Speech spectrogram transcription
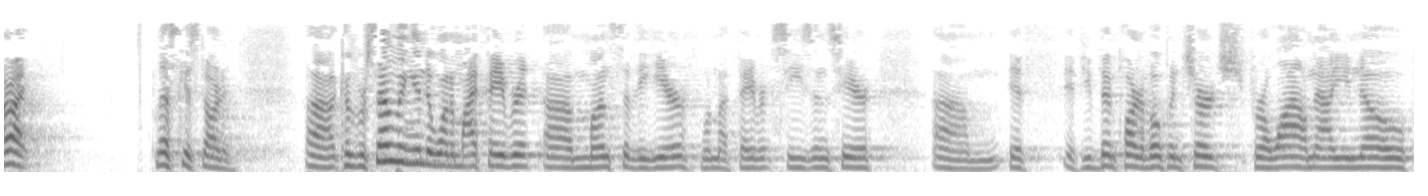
All right, let's get started. Because uh, we're settling into one of my favorite uh, months of the year, one of my favorite seasons here. Um, if if you've been part of Open Church for a while now, you know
